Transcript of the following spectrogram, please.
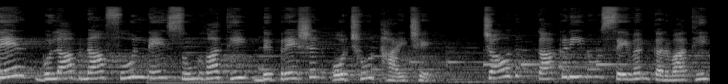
તેર ગુલાબના ફૂલને સૂંઘવાથી ડિપ્રેશન ઓછું થાય છે. ચૌદ, કાકડીનું સેવન કરવાથી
